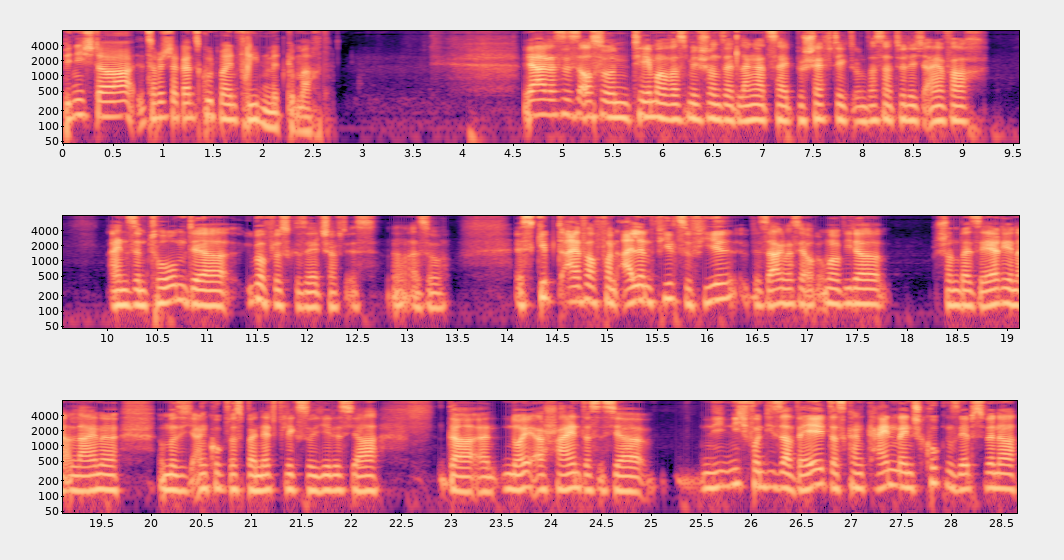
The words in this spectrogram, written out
bin ich da, jetzt habe ich da ganz gut meinen Frieden mitgemacht. Ja, das ist auch so ein Thema, was mich schon seit langer Zeit beschäftigt und was natürlich einfach ein Symptom der Überflussgesellschaft ist. Also es gibt einfach von allem viel zu viel. Wir sagen das ja auch immer wieder schon bei Serien alleine, wenn man sich anguckt, was bei Netflix so jedes Jahr da äh, neu erscheint, das ist ja nicht von dieser Welt, das kann kein Mensch gucken, selbst wenn er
